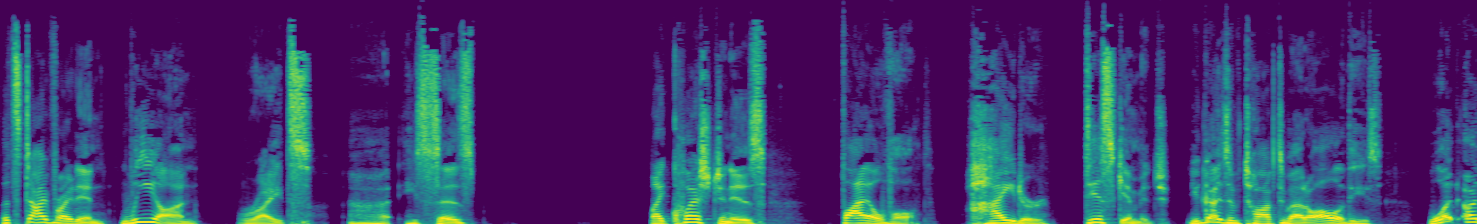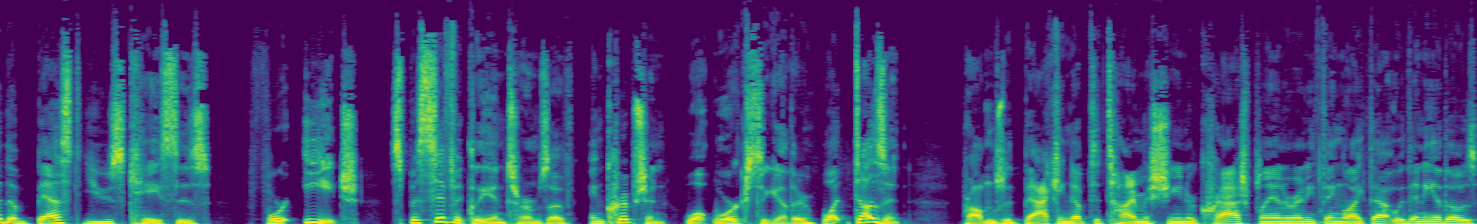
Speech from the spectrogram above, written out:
let's dive right in. Leon writes. Uh, he says, "My question is, file vault, hider, disk image. You guys have talked about all of these. What are the best use cases for each, specifically in terms of encryption? What works together? What doesn't?" problems with backing up to Time Machine or Crash Plan or anything like that with any of those.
